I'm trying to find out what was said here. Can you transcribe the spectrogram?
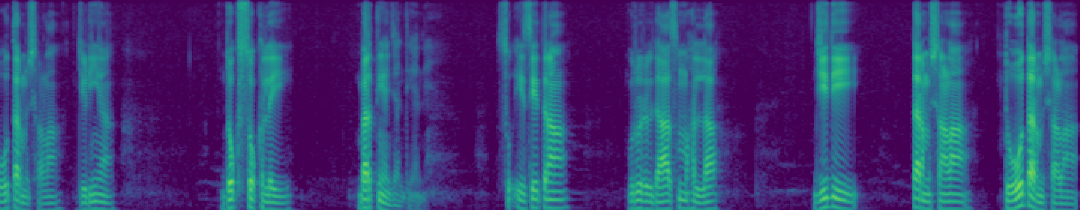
ਉਹ ਧਰਮਸ਼ਾਲਾ ਜਿਹੜੀਆਂ ਦੁੱਖ ਸੁੱਖ ਲਈ ਵਰਤੀਆਂ ਜਾਂਦੀਆਂ ਨੇ। ਸੋ ਇਸੇ ਤਰ੍ਹਾਂ ਗੁਰੂ ਰਵਿਦਾਸ ਮਹੱਲਾ ਜਿਹਦੀ ਧਰਮਸ਼ਾਲਾ, ਦੋ ਧਰਮਸ਼ਾਲਾ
